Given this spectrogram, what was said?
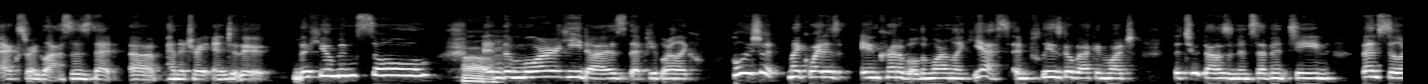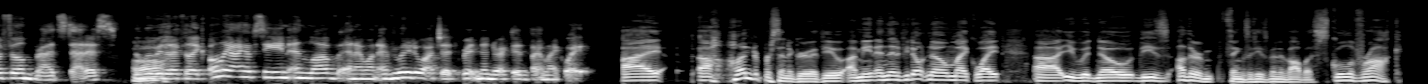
X-ray glasses that uh, penetrate into the the human soul. Uh, and the more he does, that people are like, "Holy shit, Mike White is incredible." The more I'm like, "Yes," and please go back and watch the 2017 Ben Stiller film Brad Status, the Oh. movie that I feel like only I have seen and love, and I want everybody to watch it. Written and directed by Mike White. I a hundred percent agree with you. I mean, and then if you don't know Mike White, uh, you would know these other things that he's been involved with: School of Rock,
